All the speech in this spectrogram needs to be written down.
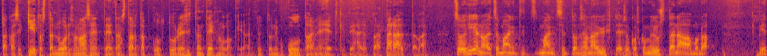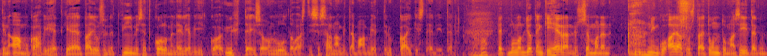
takaisin. Kiitos tämän nuorison asenteen, tämän startup-kulttuurin ja sitten tämän teknologian. Nyt on niin kuin kultainen hetki tehdä jotain päräyttävää. Se on hienoa, että sä mainitsit, mainitsit tuon sana yhteisö, koska me just tänä aamuna vietin aamukahvihetkeä ja tajusin, että viimeiset kolme neljä viikkoa yhteisö on luultavasti se sana, mitä mä oon miettinyt kaikista eniten. Et mulla on jotenkin herännyt semmoinen niin ajatus tai tuntuma siitä, kun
